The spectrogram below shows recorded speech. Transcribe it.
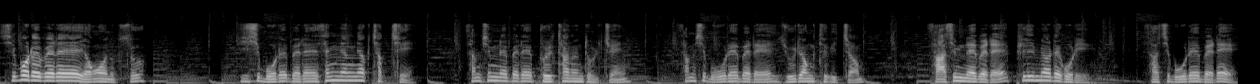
15레벨의 영혼 흡수, 25레벨의 생명력 착취, 30레벨의 불타는 돌진, 35레벨의 유령 특이점, 40레벨의 필멸의 고리, 45레벨의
